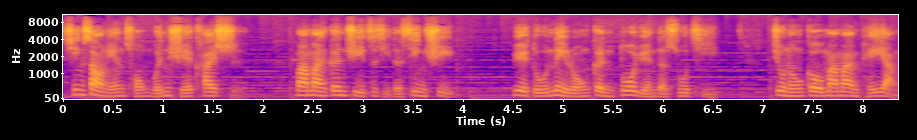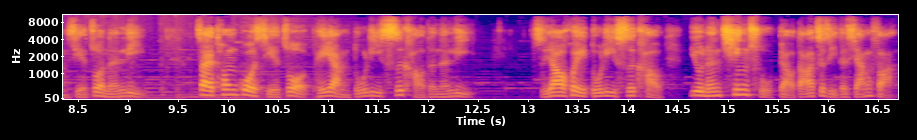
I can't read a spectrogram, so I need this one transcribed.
青少年从文学开始，慢慢根据自己的兴趣，阅读内容更多元的书籍，就能够慢慢培养写作能力，再通过写作培养独立思考的能力。只要会独立思考，又能清楚表达自己的想法，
